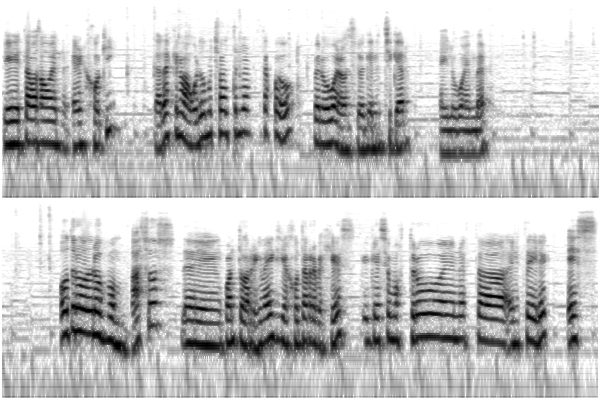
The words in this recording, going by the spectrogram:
que está basado en Air Hockey. La verdad es que no me acuerdo mucho del trailer de este juego, pero bueno, si lo quieren chequear, ahí lo pueden ver. Otro de los bombazos eh, en cuanto a remakes y a JRPGs que, se mostró en, esta, en este direct es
